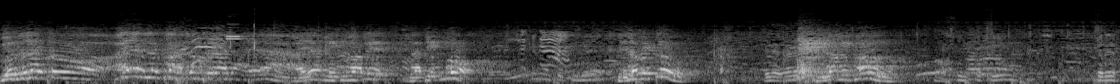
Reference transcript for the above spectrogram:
Na. Gulag to... Ayan, lagpas ang pirada. Ayan na. Ayan, may kumapit. Lapit mo. Si number 2. Ilang foul. Suntok yun. Sarap.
